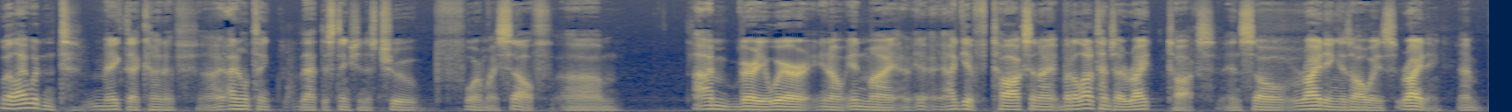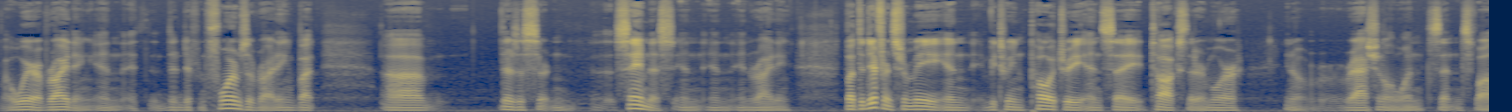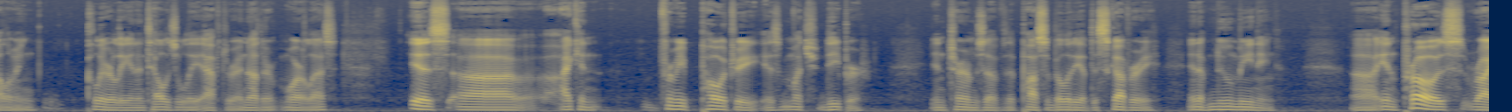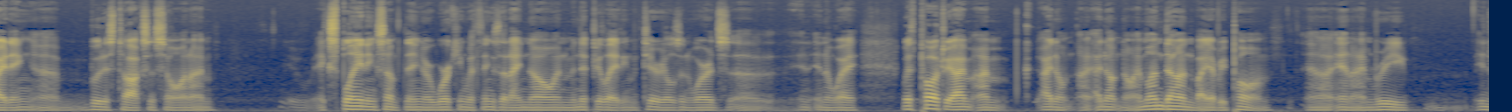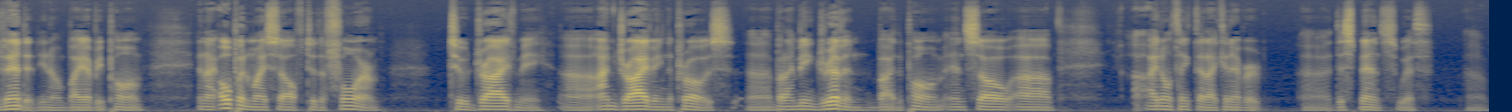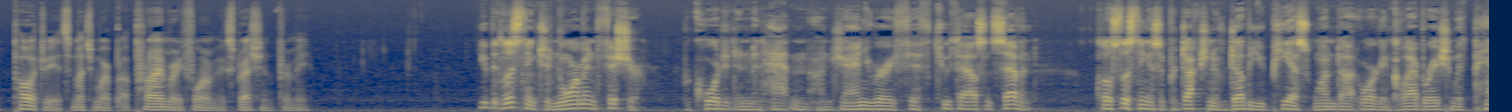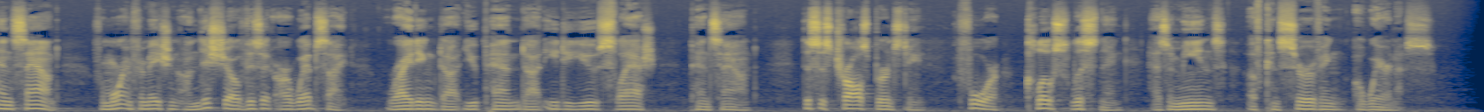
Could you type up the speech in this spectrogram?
Well, I wouldn't make that kind of. I, I, don't think that distinction is true for myself. Um, I'm very aware, you know, in my I give talks and I but a lot of times I write talks and so writing is always writing. I'm aware of writing and it, there are different forms of writing, but uh, there's a certain sameness in, in, in writing. But the difference for me in between poetry and say talks that are more, you know, rational, one sentence following clearly and intelligibly after another, more or less, is uh, I can for me, poetry is much deeper in terms of the possibility of discovery and of new meaning. Uh, in prose writing, uh, Buddhist talks and so on, I'm explaining something or working with things that I know and manipulating materials and words uh, in, in, a way. With poetry, I'm, I'm I don't I, I don't know. I'm undone by every poem, uh, and I'm reinvented, you know, by every poem, and I open myself to the form to drive me. Uh, I'm driving the prose, uh, but I'm being driven by the poem, and so uh, I don't think that I can ever uh, dispense with uh, poetry. It's much more a primary form of expression for me. You've been listening to Norman Fischer, recorded in Manhattan on January 5th, 2007. Close Listening is a production of WPS1.org in collaboration with Penn Sound. For more information on this show, visit our website writing.upenn.edu slash pennsound. This is Charles Bernstein for Close Listening as a means of conserving awareness.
